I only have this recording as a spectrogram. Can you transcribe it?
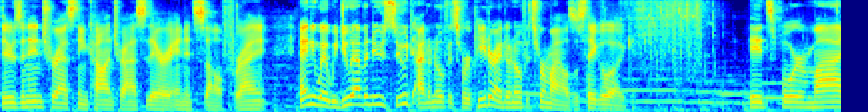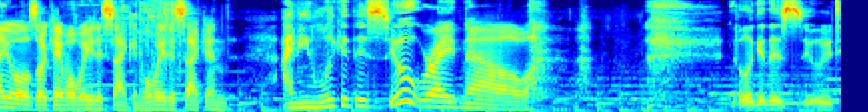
there's an interesting contrast there in itself, right? Anyway, we do have a new suit. I don't know if it's for Peter, I don't know if it's for Miles. Let's take a look. It's for Miles. Okay, well, wait a second. Well, wait a second. I mean, look at this suit right now. Look at this suit.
